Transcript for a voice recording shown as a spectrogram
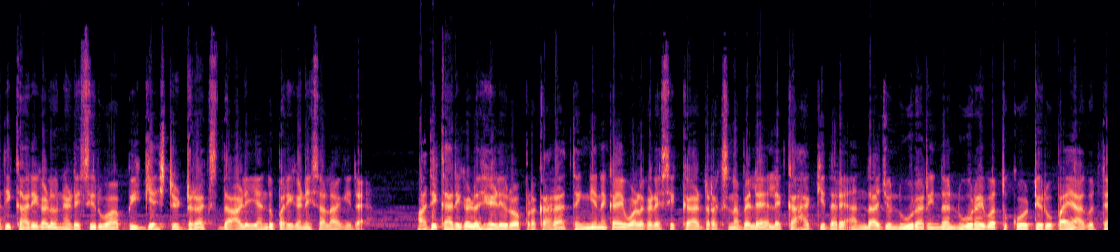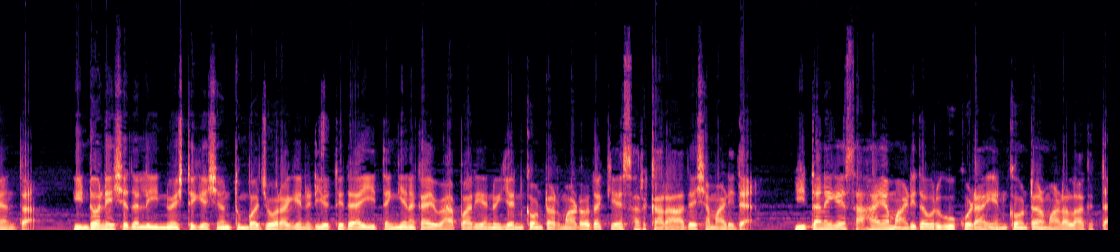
ಅಧಿಕಾರಿಗಳು ನಡೆಸಿರುವ ಬಿಗ್ಗೆಸ್ಟ್ ಡ್ರಗ್ಸ್ ದಾಳಿ ಎಂದು ಪರಿಗಣಿಸಲಾಗಿದೆ. ಅಧಿಕಾರಿಗಳು ಹೇಳಿರುವ ಪ್ರಕಾರ, ತೆಂಗಿನಕಾಯಿ ಒಳಗಡೆ ಸಿಕ್ಕ ಡ್ರಗ್ಸ್ನ ಬೆಲೆ ಲೆಕ್ಕ ಹಾಕಿದರೆ ಅಂದಾಜು ನೂರರಿಂದ ನೂರೈವತ್ತು ಕೋಟಿ ರೂಪಾಯಿ ಆಗುತ್ತೆ ಅಂತ. ಇಂಡೋನೇಷ್ಯಾದಲ್ಲಿ ಇನ್ವೆಸ್ಟಿಗೇಷನ್ ತುಂಬಾ ಜೋರಾಗಿ ನಡೆಯುತ್ತಿದೆ. ಈ ತೆಂಗಿನಕಾಯಿ ವ್ಯಾಪಾರಿಯನ್ನು ಎನ್ಕೌಂಟರ್ ಮಾಡೋದಕ್ಕೆ ಸರ್ಕಾರ ಆದೇಶ ಮಾಡಿದೆ. ಈತನಿಗೆ ಸಹಾಯ ಮಾಡಿದವರಿಗೂ ಕೂಡ ಎನ್ಕೌಂಟರ್ ಮಾಡಲಾಗುತ್ತೆ.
